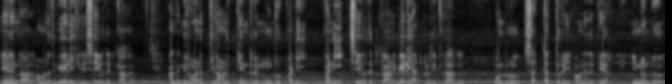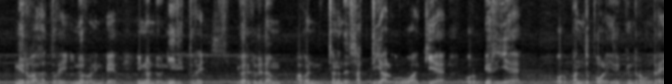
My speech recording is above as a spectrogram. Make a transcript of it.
ஏனென்றால் அவனது வேலைகளை செய்வதற்காக. அந்த நிறுவனத்தில் அவனுக்கென்று மூன்று படி பணி செய்வதற்கான வேலையாட்கள் இருக்கிறார்கள். ஒன்று சட்டத்துறை அவனது பெயர் இன்னொன்று நிர்வாகத்துறை இன்னொருவனின் பெயர் இன்னொன்று நீதித்துறை. இவர்களிடம் அவன் தனது சக்தியால் உருவாக்கிய ஒரு பெரிய ஒரு பந்து போல இருக்கின்ற ஒன்றை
